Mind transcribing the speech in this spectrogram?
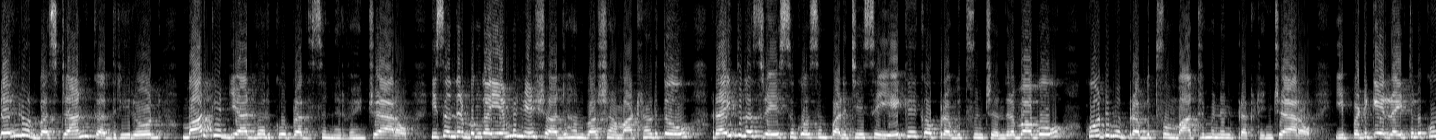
Bengaluru bus stand Kadiri road market yard వరకు ప్రదర్శన నిర్వహించారు. ఈ సందర్భంగా ఎమ్మెల్యే షాజహాన్ బాషా మాట్లాడుతూ రైతుల శ్రేయస్సు కోసం పనిచేసే ఏకైక ప్రభుత్వం చంద్రబాబు కూటమి ప్రభుత్వం మాత్రమేనని ప్రకటించారు. ఇప్పటికే రైతులకు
